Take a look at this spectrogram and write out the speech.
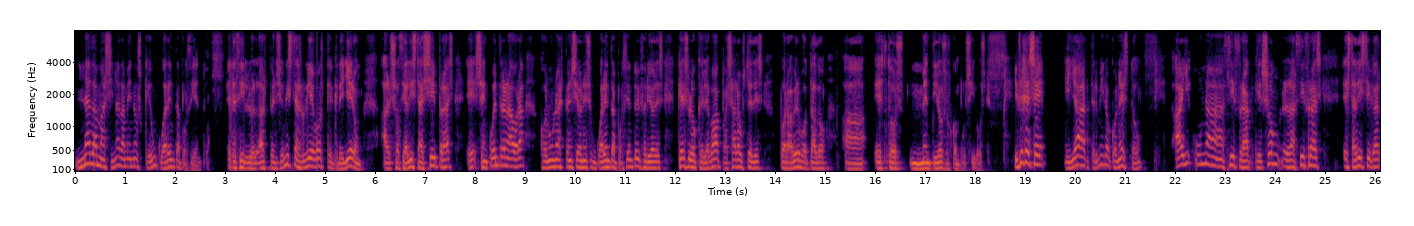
nada más y nada menos que un 40%. Es decir, los pensionistas griegos que creyeron al socialista Tsipras eh, se encuentran ahora con unas pensiones un 40% inferiores, que es lo que le va a pasar a ustedes por haber votado a estos mentirosos compulsivos. Y fíjese, y ya termino con esto, hay una cifra que son las cifras estadísticas.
